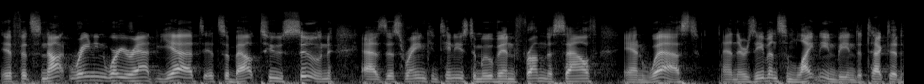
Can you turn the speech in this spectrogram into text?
if it's not raining where you're at yet, it's about too soon as this rain continues to move in from the south and west. And there's even some lightning being detected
